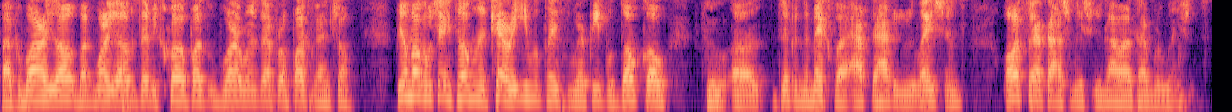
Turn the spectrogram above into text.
Bagmar Yov Zeh Mikro, Pasuk Gemara learns that from Pasuk and Shom. To carry even places where people don't go to uh, dip in the mikveh after having relations. Also at Tashmish, you're not allowed to have relations.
